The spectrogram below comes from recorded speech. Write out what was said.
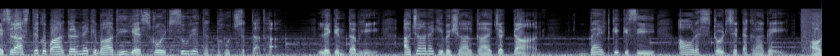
इस रास्ते को पार करने के बाद ही यह एस्ट्रॉइड सूर्य तक पहुँच सकता था। लेकिन तभी अचानक ही विशाल काय चट्टान बेल्ट की किसी और एस्ट्रॉइड से टकरा गई और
